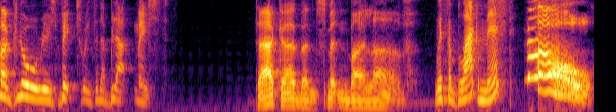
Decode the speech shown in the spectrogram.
Another glorious victory for the Black Mist. Tak, I've been smitten by love. With the black mist? No!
